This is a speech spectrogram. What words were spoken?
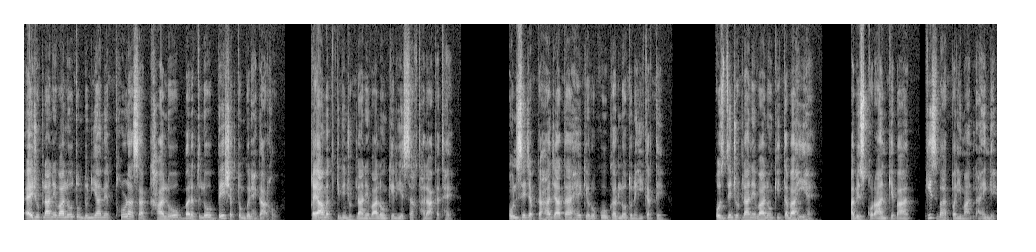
اے جھٹلانے والوں تم دنیا میں تھوڑا سا کھا لو، برت لو، بے شک تم گنہگار ہو۔ قیامت کے دن جھٹلانے والوں کے لیے سخت ہلاکت ہے۔ ان سے جب کہا جاتا ہے کہ رکوع کر لو تو نہیں کرتے۔ اس دن جھٹلانے والوں کی تباہی ہے۔ اب اس قرآن کے بعد کس بات پر ایمان لائیں گے؟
